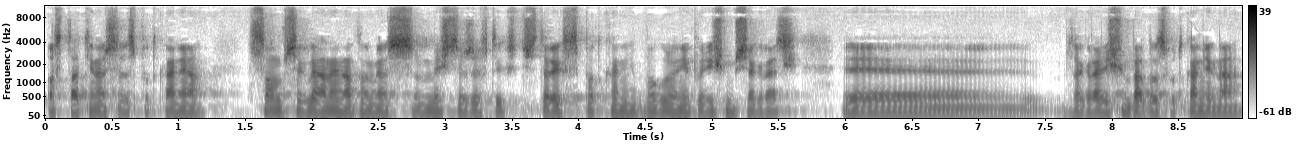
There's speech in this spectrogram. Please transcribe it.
ostatnie nasze spotkania są przegrane, natomiast myślę, że w tych czterech spotkań w ogóle nie powinniśmy przegrać. Eee, Zagraliśmy bardzo spotkanie na,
